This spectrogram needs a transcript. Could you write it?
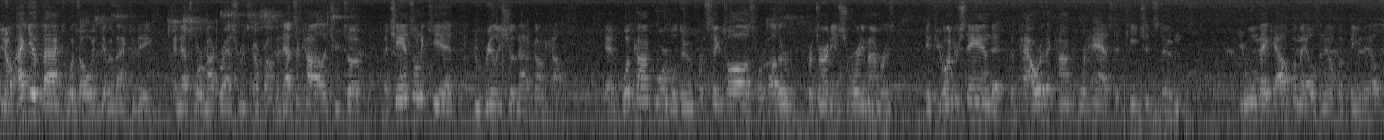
you know, I give back to what's always given back to me, and that's where my grassroots come from. And that's a college who took a chance on a kid who really should not have gone to college. And what Concord will do for Sig Taus, for other fraternity and sorority members, if you understand that the power that Concord has to teach its students, you will make alpha males and alpha females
